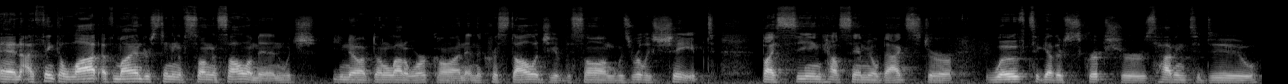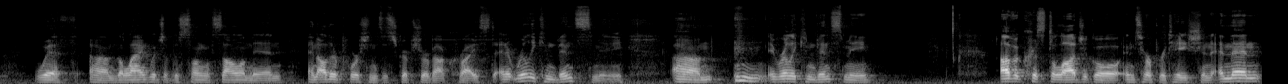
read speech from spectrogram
and I think a lot of my understanding of Song of Solomon, which you know I've done a lot of work on, and the Christology of the song was really shaped by seeing how Samuel Bagster wove together scriptures having to do with um, the language of the Song of Solomon and other portions of scripture about Christ. And it really convinced me, um, it really convinced me of a Christological interpretation. And then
